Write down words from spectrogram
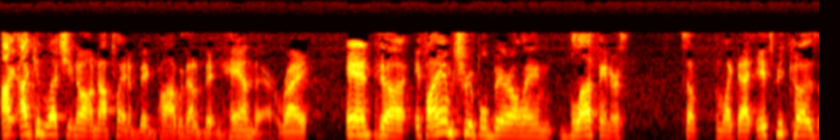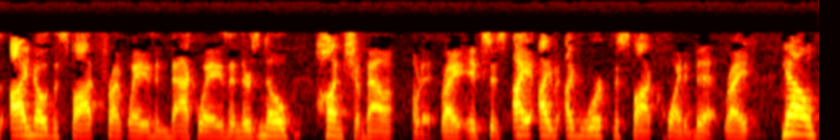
I, I can let you know I'm not playing a big pot without a big hand there, right? And uh, if I am triple barreling, bluffing, or something like that, it's because I know the spot front ways and back ways, and there's no hunch about it, right? It's just I I've, I've worked the spot quite a bit, right? Now,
